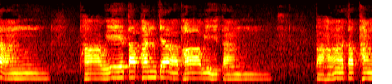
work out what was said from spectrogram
ตัง ภาเวตพันจะภาวิตัง ปหาตพัง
